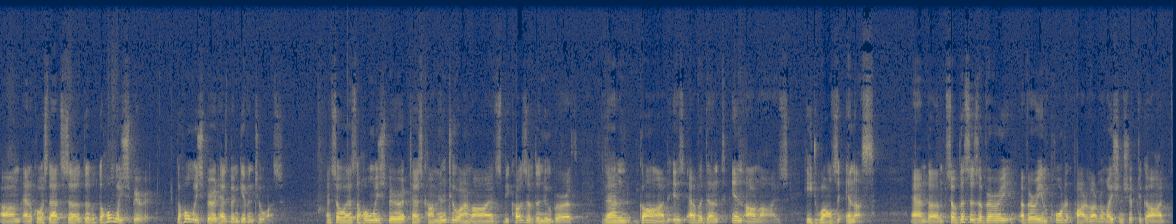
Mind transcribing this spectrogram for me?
Um, and of course, that's uh, the, the Holy Spirit. The Holy Spirit has been given to us. And so, as the Holy Spirit has come into our lives because of the new birth, then God is evident in our lives. He dwells in us. And um, so, this is a very, a very important part of our relationship to God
